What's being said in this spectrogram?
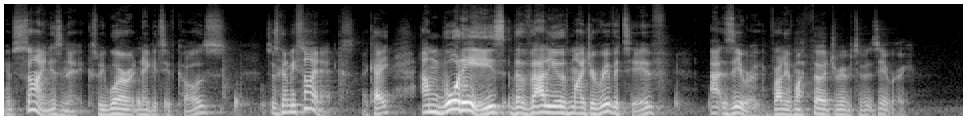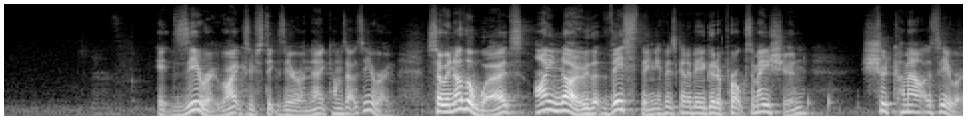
It's sine, isn't it? Because we were at negative cos. So it's going to be sine x, okay? And what is the value of my derivative at 0, value of my third derivative at 0? It's zero, right? Because if you stick zero in there, it comes out zero. So in other words, I know that this thing, if it's going to be a good approximation, should come out as zero.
